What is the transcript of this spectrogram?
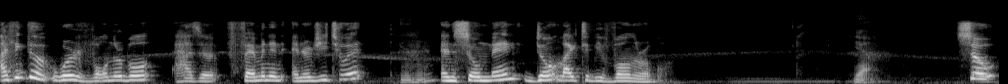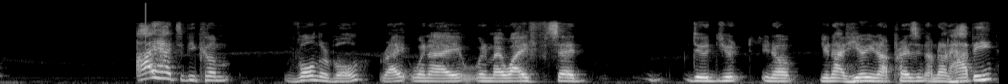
I think the word vulnerable has a feminine energy to it. Mm-hmm. And so men don't like to be vulnerable. Yeah. So I had to become vulnerable, right? When I when my wife said, "Dude, you you know, you're not here, you're not present, I'm not happy."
